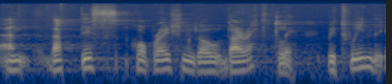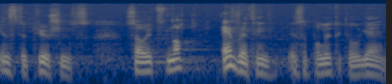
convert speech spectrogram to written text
and that this cooperation go directly between the institutions. So it's not everything is a political game.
